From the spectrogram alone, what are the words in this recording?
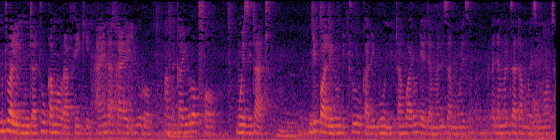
mtu alimuita tu kama urafiki, aenda kae Europe. Amekaa Europe for mwezi tatu, ndipo alirudi tu karibuni. Tangu arudi hajamaliza mwezi, hajamaliza hata mwezi mmoja.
